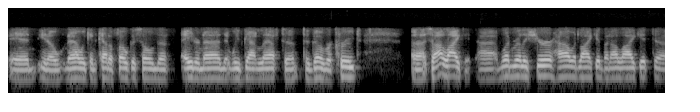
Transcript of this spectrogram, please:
and you know now we can kind of focus on the eight or nine that we've got left to to go recruit. Uh, so I like it. I wasn't really sure how I would like it, but I like it. Uh,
